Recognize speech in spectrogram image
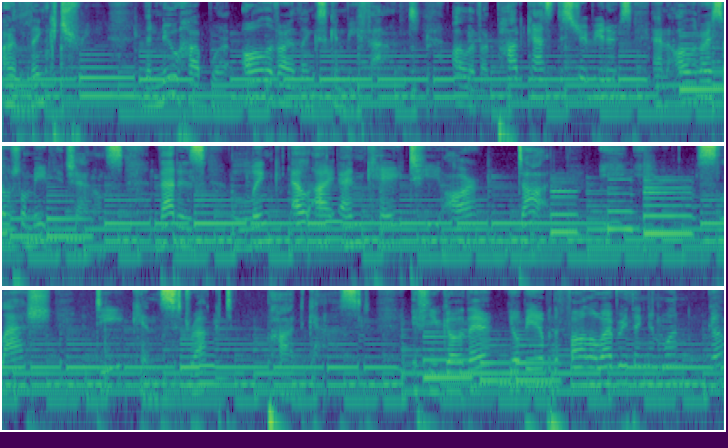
our link tree the new hub where all of our links can be found, all of our podcast distributors, and all of our social media channels. That is link L I N K T R dot E E slash deconstruct podcast. If you go there, you'll be able to follow everything in one go.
